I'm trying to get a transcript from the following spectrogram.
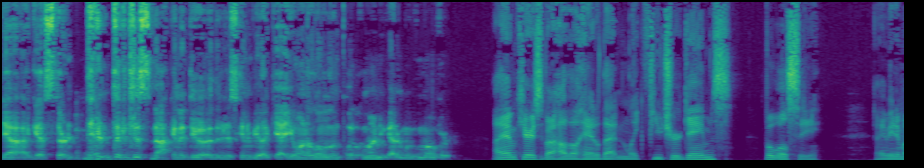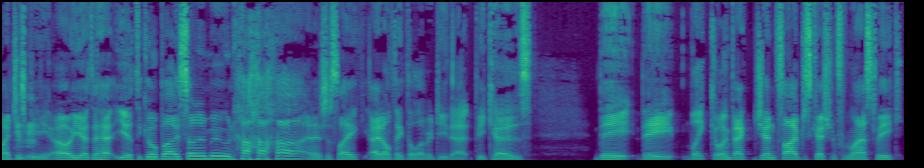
yeah, I guess they're they're, they're just not going to do it. They're just going to be like, yeah, you want to a Alolan Pokemon, you got to move them over. I am curious about how they'll handle that in like future games, but we'll see. I mean, it might just be, oh, you have to ha- you have to go buy Sun and Moon, ha ha ha, and it's just like I don't think they'll ever do that because they they like going back to Gen five discussion from last week.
